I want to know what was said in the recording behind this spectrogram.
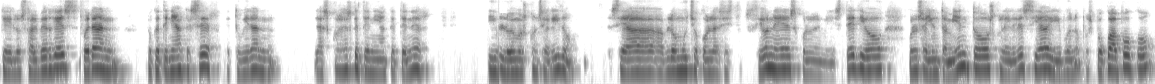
que los albergues fueran lo que tenían que ser, que tuvieran las cosas que tenían que tener y lo hemos conseguido. Se habló mucho con las instituciones, con el ministerio, con los ayuntamientos, con la iglesia y bueno, pues poco a poco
